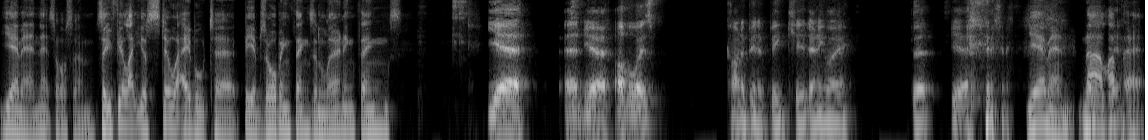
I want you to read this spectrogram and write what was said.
Yeah, man. That's awesome. So you feel like you're still able to be absorbing things and learning things. Yeah, and yeah, I've always kind of been a big kid anyway. But yeah. Yeah, man. No, I love yeah. that.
